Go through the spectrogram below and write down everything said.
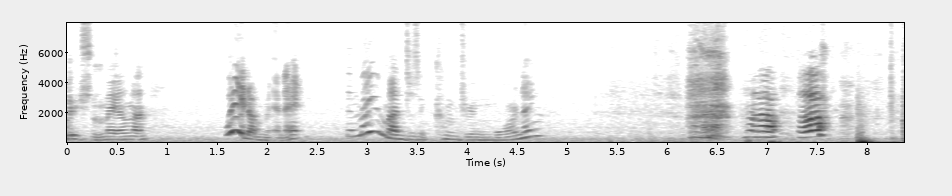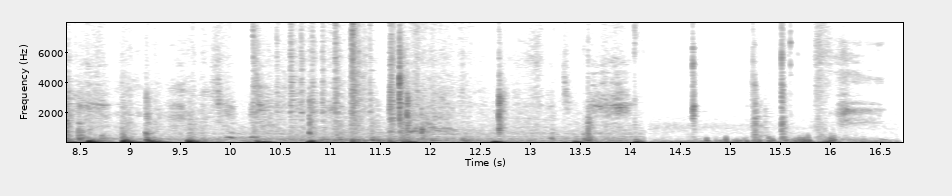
the mailman. Wait a minute. The mailman doesn't come during morning.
